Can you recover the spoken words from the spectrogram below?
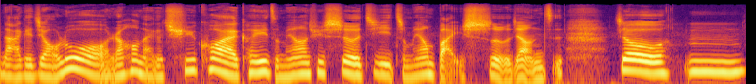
哪个角落，然后哪个区块可以怎么样去设计，怎么样摆设这样子，就嗯，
